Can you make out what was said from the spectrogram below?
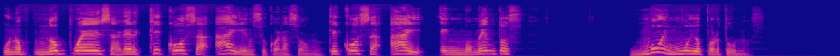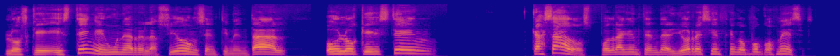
Uno no puede saber qué cosa hay en su corazón, qué cosa hay en momentos muy, muy oportunos. Los que estén en una relación sentimental o los que estén casados podrán entender. Yo recién tengo pocos meses,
